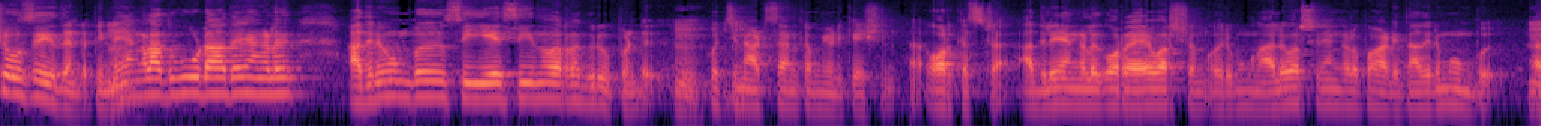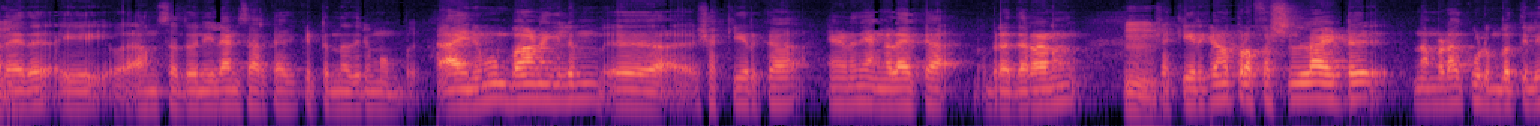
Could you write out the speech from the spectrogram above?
ഷോസ് ചെയ്തിട്ടുണ്ട്. പിന്നെ ഞങ്ങൾ അതുകൂടാതെ ഞങ്ങൾ അതിനു മുമ്പ് സി എ സി എന്ന് പറഞ്ഞ ഗ്രൂപ്പ് ഉണ്ട്. Cochin arts and communication orchestra അതിൽ ഞങ്ങൾ കുറേ വർഷം ഒരു മൂന്നാൽ വർഷം ഞങ്ങൾ പാടിയിരുന്നു. അതിനു മുമ്പ്. അതായത് ഈ ഹംസധ്വനി ലാൻസാർക്കൊക്കെ കിട്ടുന്നതിന് മുമ്പ്. അതിനു മുമ്പാണെങ്കിലും ഷക്കീർക്ക ആണ് ഞങ്ങളെയൊക്കെ ബ്രദറാണ് ഷക്കീർക്കാണ് പ്രൊഫഷണലായിട്ട് നമ്മുടെ കുടുംബത്തിൽ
